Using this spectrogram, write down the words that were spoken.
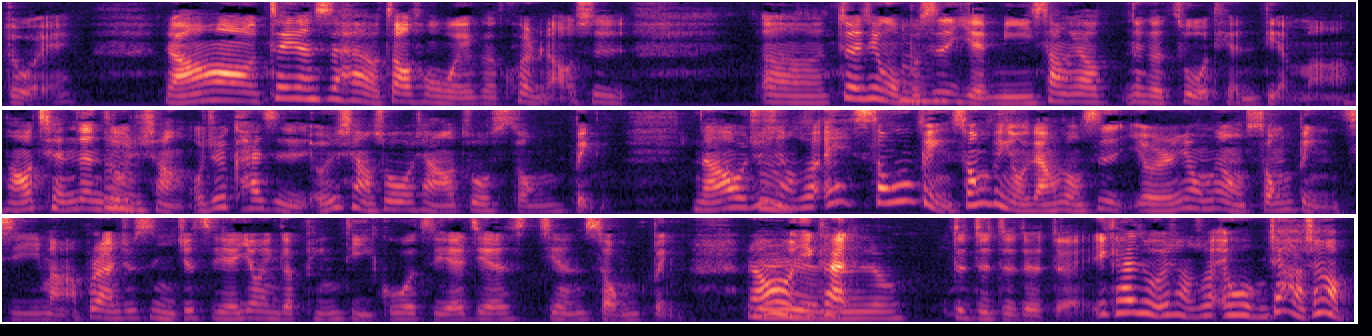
对，然后这件事还有造成我一个困扰是，嗯、最近我不是也迷上要那个做甜点嘛，然后前阵子我就想，我就开始我就想说我想要做松饼，然后我就想说，哎、松饼松饼有两种是有人用那种松饼机嘛，不然就是你就直接用一个平底锅直接煎煎松饼，然后我一看圆圆的那种对对对对对，一开始我就想说，哎，我们家好像有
